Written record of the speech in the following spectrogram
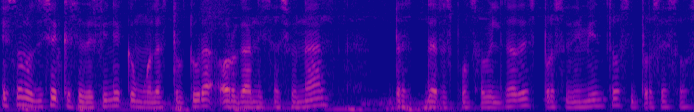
esto nos dice que se define como la estructura organizacional de responsabilidades, procedimientos y procesos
